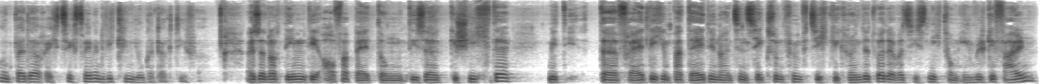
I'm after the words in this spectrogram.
und bei der rechtsextremen Wiking-Jugend aktiv war? Also nachdem die Aufarbeitung dieser Geschichte mit der Freiheitlichen Partei, die 1956 gegründet wurde, aber sie ist nicht vom Himmel gefallen,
